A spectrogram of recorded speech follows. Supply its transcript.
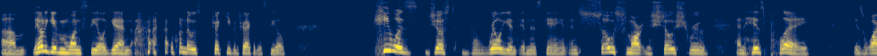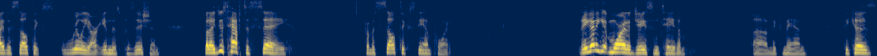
Um, they only gave him one steal. Again, I want to know who's keeping track of the steals he was just brilliant in this game and so smart and so shrewd. And his play is why the Celtics really are in this position. But I just have to say, from a Celtic standpoint, they got to get more out of Jayson Tatum, uh, MacMahon, because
